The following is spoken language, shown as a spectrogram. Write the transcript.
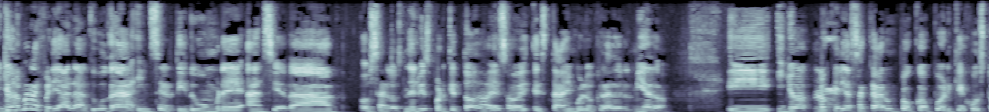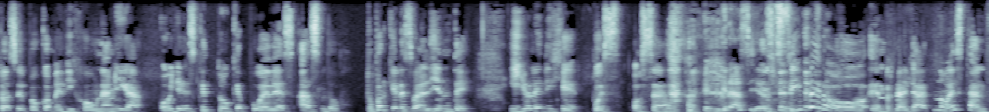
yo no me refería a la duda, incertidumbre, ansiedad, o sea, los nervios, porque todo eso está involucrado en el miedo. Y, y, yo lo quería sacar un poco porque justo hace poco me dijo una amiga, oye, es que tú que puedes, hazlo. Tú porque eres valiente. Y yo le dije, pues, o sea, gracias. Sí, pero en realidad no es tan,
